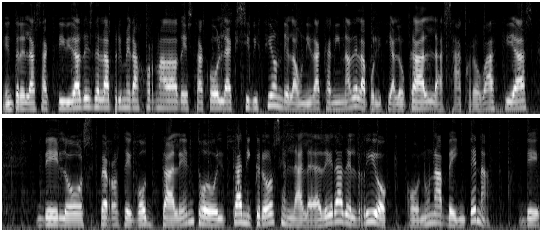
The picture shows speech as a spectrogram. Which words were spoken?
Entre las actividades de la primera jornada destacó la exhibición de la unidad canina de la policía local, las acrobacias de los perros de God Talent o el canicross en la ladera del río, con una veintena de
